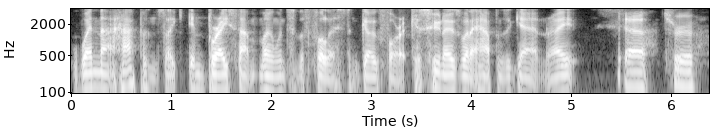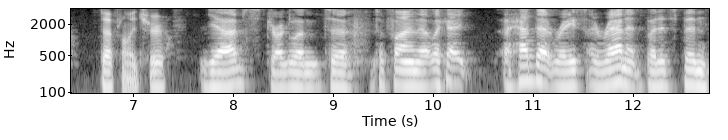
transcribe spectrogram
when that happens like embrace that moment to the fullest and go for it because who knows when it happens again right yeah, true, definitely true. Yeah, I'm struggling to to find that. Like I I had that race, I ran it, but it's been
